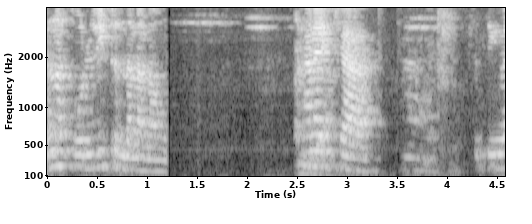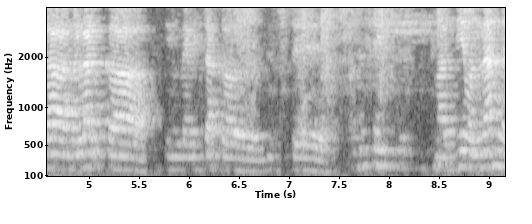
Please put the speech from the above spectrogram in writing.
நான் சொல்லிட்டு இருந்தேன் நான் ஆனாச்சா பார்த்தீங்களா நல்லா இருக்கா? எங்க லலிதாக்கா கிஃப்ட்டு அந்த சைடு மதியம் வந்தாங்க.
